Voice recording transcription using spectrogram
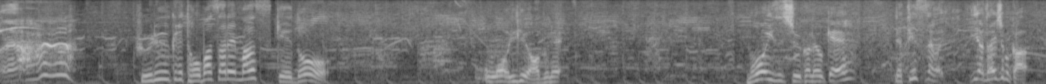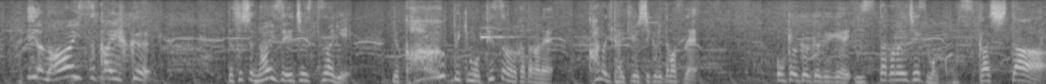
あー。フルークで飛ばされますけど。うわいいよ危ね。ノイズ集荷の OK いやテスラがいや大丈夫か？いやナイス回復。でそしてナイス HS つなぎ。いや完璧もうテスラの方がねかなり耐久してくれてますね。OKOKOKOK イスタカの HS もスカした。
